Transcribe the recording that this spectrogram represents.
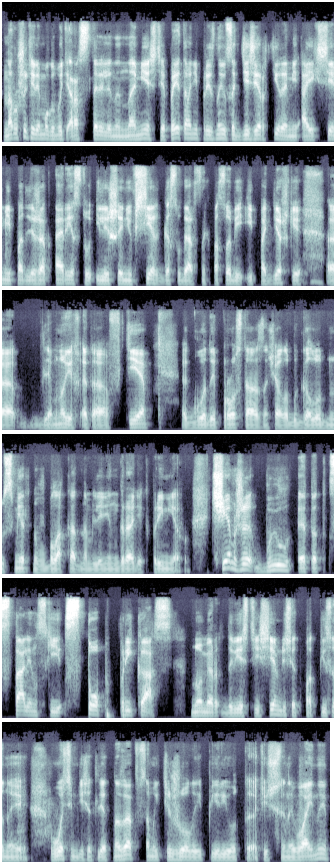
Нарушители могут быть расстреляны на месте. При этом они признаются дезертирами, а их семьи подлежат аресту и лишению всех государственных пособий и поддержки. Э, для многих это в те годы просто означало бы голодную смерть ну, в блокадном Ленинграде, к примеру. Чем же был этот сталинский стоп-приказ номер 270, подписанный 80 лет назад, в самый тяжелый период Отечественной войны?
